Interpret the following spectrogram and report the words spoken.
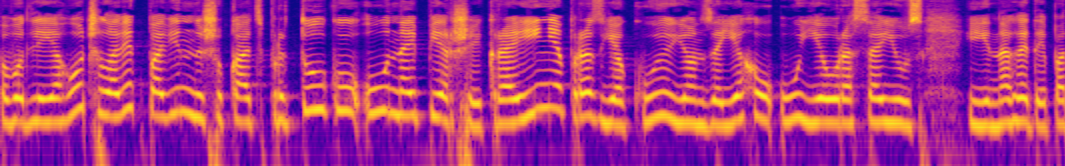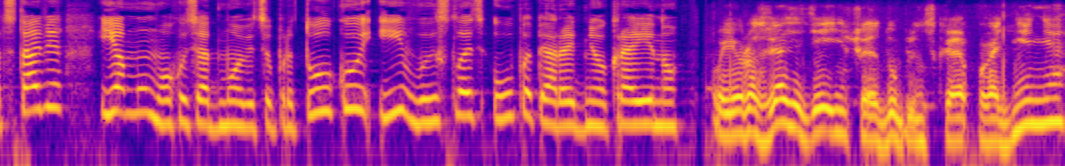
Паводле яго чалавек павінны шукаць прытулку ў найпершай краіне праз якую ён заехаў у еўросаюз і на гэтай падставе яму могуць адмовіць у прытулку і выслаць у папярэднюю краіну. У еўразвязе дзейнічае дублінскае пагадненне пагаднення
